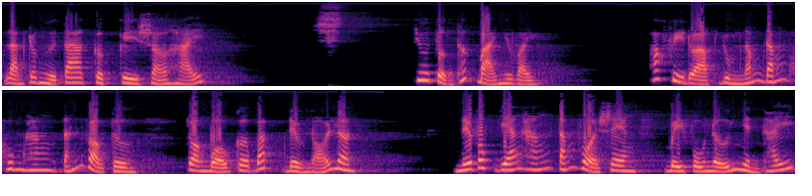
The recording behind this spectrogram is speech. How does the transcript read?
làm cho người ta cực kỳ sợ hãi. Chưa từng thất bại như vậy. Hắc phi đoạt dùng nắm đấm hung hăng đánh vào tường, toàn bộ cơ bắp đều nổi lên. Nếu vóc dáng hắn tắm vòi sen bị phụ nữ nhìn thấy,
